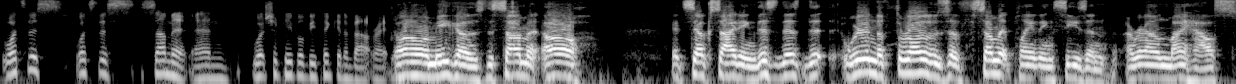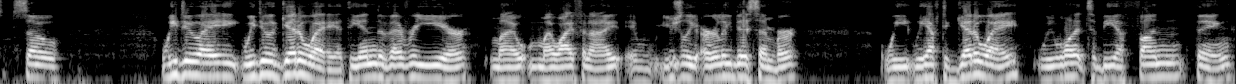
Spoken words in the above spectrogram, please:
what's this? What's this summit, and what should people be thinking about right now? Oh, amigos, the summit. Oh, it's so exciting. This, this, this, we're in the throes of summit planning season around my house. So we do a we do a getaway at the end of every year. My my wife and I, usually early December. We we have to get away. We want it to be a fun thing.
